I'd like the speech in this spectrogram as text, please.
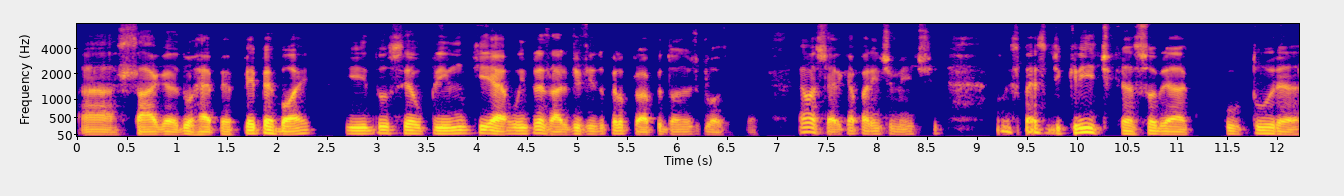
a saga do rapper Paperboy e do seu primo, que é o empresário vivido pelo próprio Donald Glover. É uma série que aparentemente é uma espécie de crítica sobre a cultura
